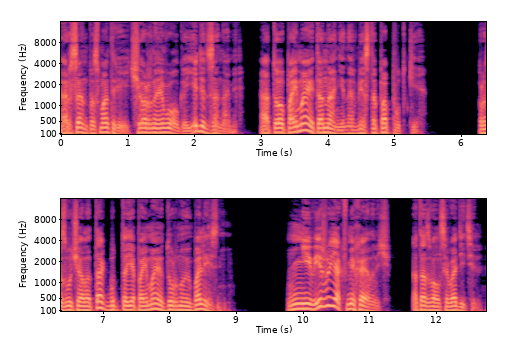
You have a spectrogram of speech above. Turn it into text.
«Арсен, посмотри, черная «Волга» едет за нами. А то поймает Ананина вместо попутки». Прозвучало так, будто я поймаю дурную болезнь. «Не вижу, Яков Михайлович», — отозвался водитель.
